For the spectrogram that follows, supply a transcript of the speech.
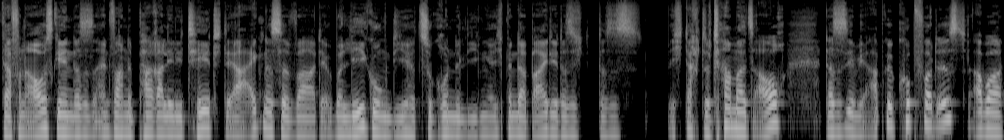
davon ausgehen, dass es einfach eine Parallelität der Ereignisse war, der Überlegungen, die hier zugrunde liegen. Ich bin da bei dir, dass ich, dass es, ich dachte damals auch, dass es irgendwie abgekupfert ist, aber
